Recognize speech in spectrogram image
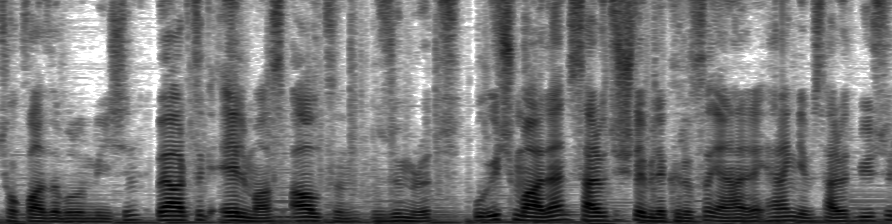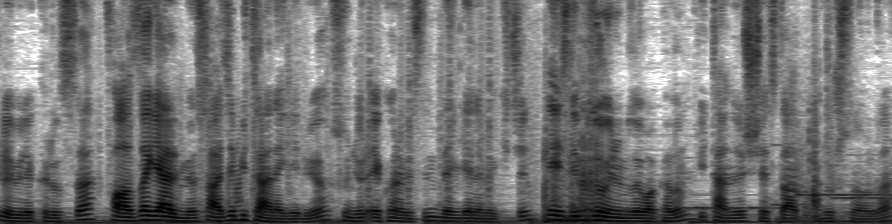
çok fazla bulunduğu için ve artık elmas, altın, zümrüt bu üç maden servet 3 ile bile kırılsa yani her- herhangi bir servet büyüsüyle bile kırılsa fazla gelmiyor. Sadece bir tane geliyor. Sunucunun ekonomisini dengelemek için. Neyse biz oyunumuza bakalım. Bir tane de şu chest daha dursun orada.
